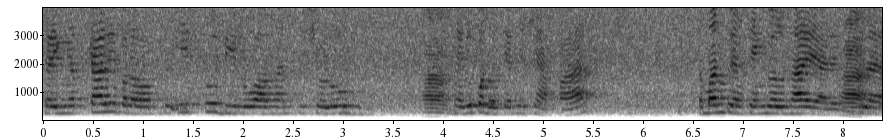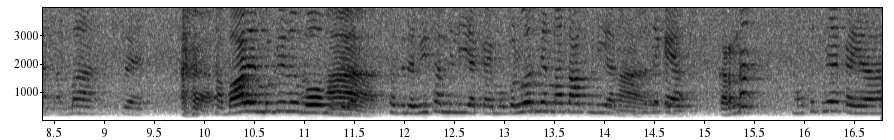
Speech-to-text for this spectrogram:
saya ingat sekali pada waktu itu di ruangan sosiologi Ah. saya lupa dosennya siapa temanku yang senggol saya dan Ah. bilang Alma Re, sabarin begini bom Ah. tidak saya tidak bisa melihat kayak mau keluar biar mata aku lihat Ah, maksudnya kayak terus? karena maksudnya kayak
